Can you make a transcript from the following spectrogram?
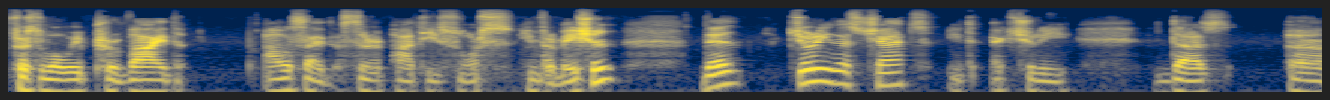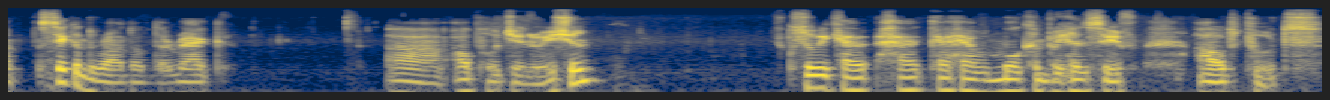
first of all we provide outside third-party source information. Then during this chat, it actually does a second round of the RAG uh, output generation, so we can ha can have more comprehensive outputs.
